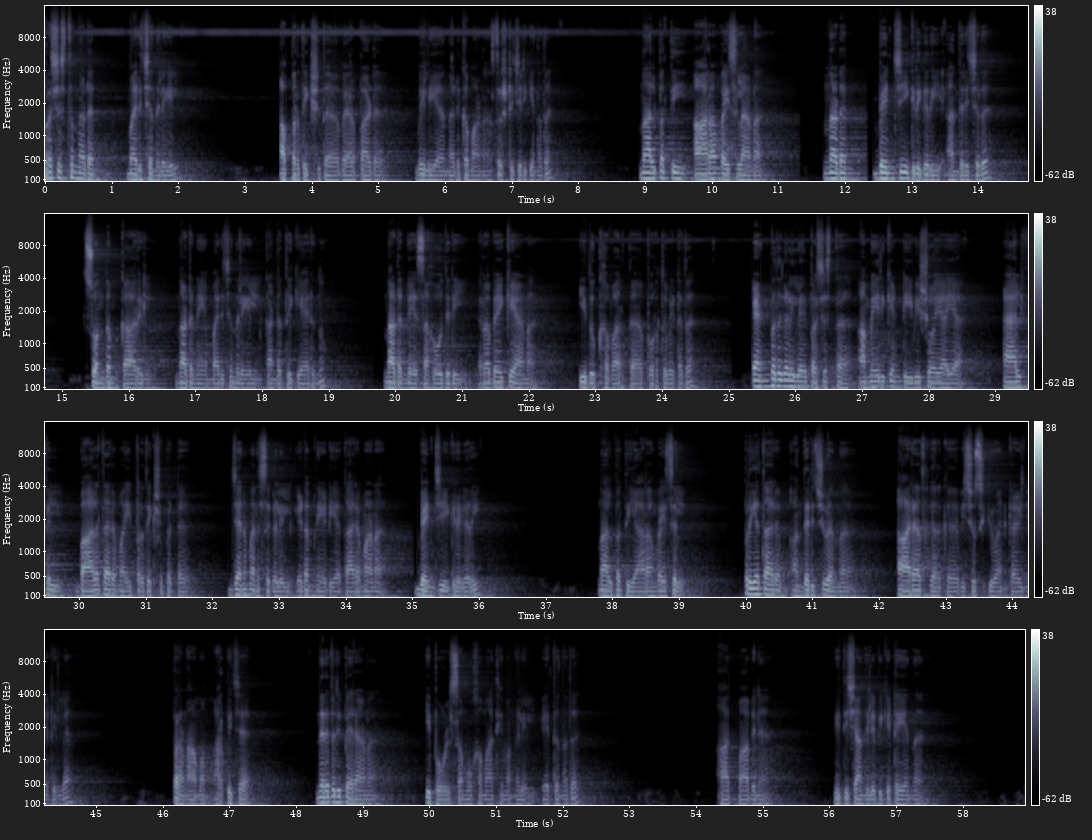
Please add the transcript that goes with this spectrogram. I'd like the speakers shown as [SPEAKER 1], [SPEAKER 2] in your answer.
[SPEAKER 1] പ്രശസ്ത നടൻ മരിച്ച നിലയിൽ അപ്രതീക്ഷിത വേർപാട് വലിയ നടുക്കമാണ് സൃഷ്ടിച്ചിരിക്കുന്നത്. നാൽപ്പത്തി ആറാം വയസ്സിലാണ് നടൻ ബെഞ്ചി ഗ്രിഗറി അന്തരിച്ചത്. സ്വന്തം കാറിൽ നടനെ മരിച്ച നിലയിൽ കണ്ടെത്തുകയായിരുന്നു. നടന്റെ സഹോദരി റബേക്കയാണ് ഈ ദുഃഖവാർത്ത പുറത്തുവിട്ടത്. എൺപതുകളിലെ പ്രശസ്ത അമേരിക്കൻ ടി വി ഷോയായ ആൽഫിൽ ബാലതാരമായി പ്രത്യക്ഷപ്പെട്ട് ജനമനസ്സുകളിൽ ഇടം നേടിയ താരമാണ് ബെഞ്ചി ഗ്രിഗറി. നാൽപ്പത്തിയാറാം വയസ്സിൽ പ്രിയതാരം അന്തരിച്ചുവെന്ന് ആരാധകർക്ക് വിശ്വസിക്കുവാൻ കഴിഞ്ഞിട്ടില്ല. പ്രണാമം അർപ്പിച്ച് നിരവധി പേരാണ് ഇപ്പോൾ സമൂഹ മാധ്യമങ്ങളിൽ എത്തുന്നത്. ആത്മാവിന് നിത്യശാന്തി ലഭിക്കട്ടെ എന്ന്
